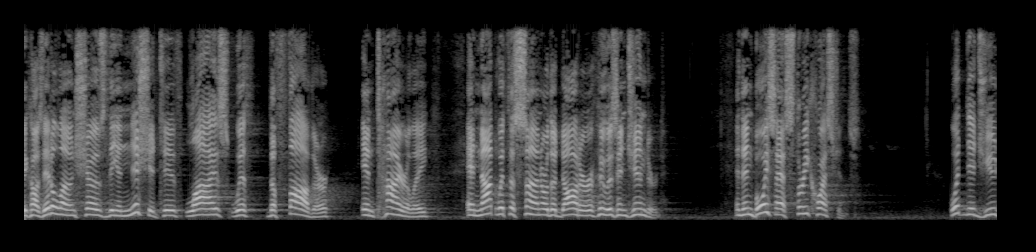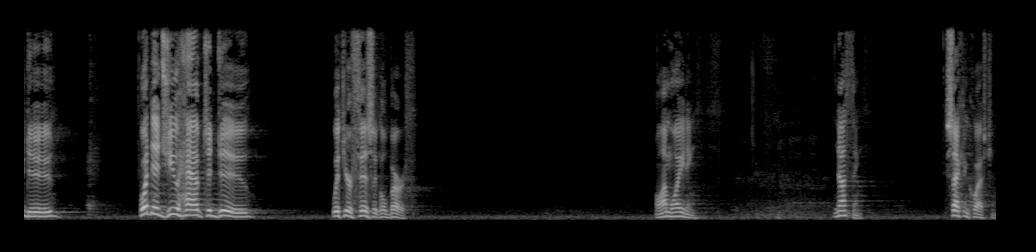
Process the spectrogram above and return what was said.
because it alone shows the initiative lies with the Father entirely and not with the son or the daughter who is engendered. And then Boice asks three questions What did you do? What did you have to do with your physical birth? Well, I'm waiting. Nothing. Second question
